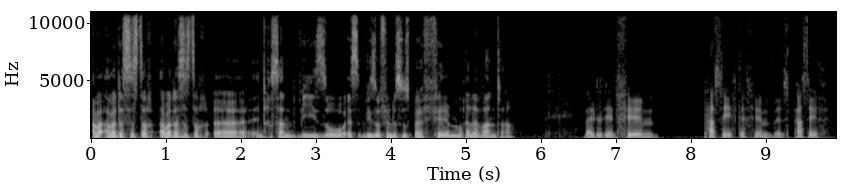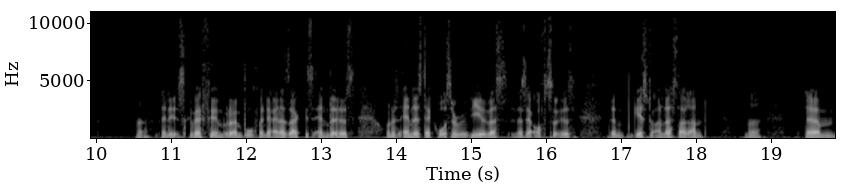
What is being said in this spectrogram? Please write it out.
aber, aber das ist doch, aber das ist doch äh, interessant. Wieso, ist, wieso findest du es bei Filmen relevanter? Weil du den Film passiv, der Film ist passiv. Ne? Wenn es bei Film oder im Buch, wenn dir einer sagt, wie das Ende ist, und das Ende ist der große Reveal, was, was ja oft so ist, dann gehst du anders daran. Ne? Ähm,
